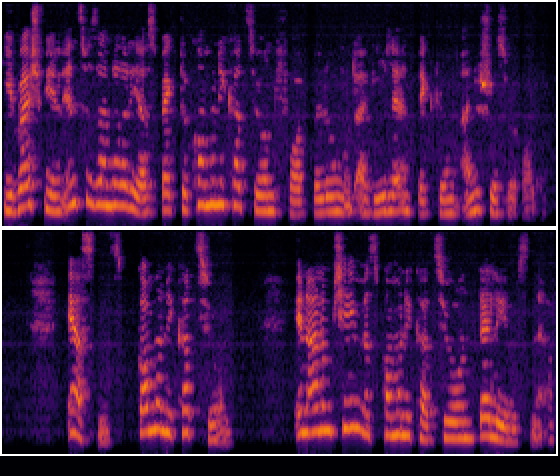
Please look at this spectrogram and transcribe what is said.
Hierbei spielen insbesondere die Aspekte Kommunikation, Fortbildung und agile Entwicklung eine Schlüsselrolle. Erstens Kommunikation. In einem Team ist Kommunikation der Lebensnerv.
